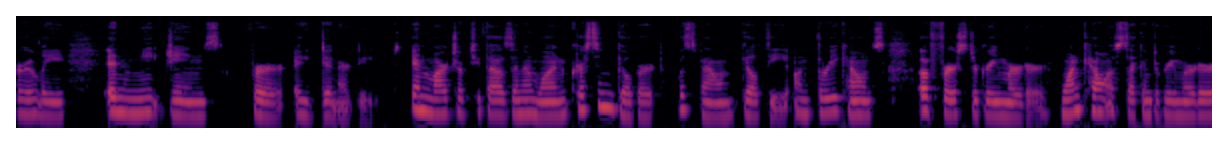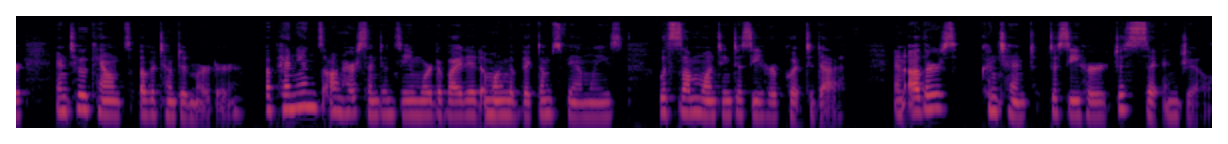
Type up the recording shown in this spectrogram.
early and meet James for a dinner date. In March of 2001, Kristen Gilbert was found guilty on three counts of first degree murder, one count of second degree murder, and two counts of attempted murder. Opinions on her sentencing were divided among the victims' families, with some wanting to see her put to death, and others content to see her just sit in jail.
